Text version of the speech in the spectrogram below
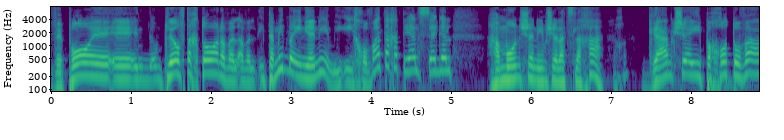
ופה אה, אה, פלייאוף תחתון, אבל, אבל היא תמיד בעניינים. היא, היא חובה תחת אייל סגל המון שנים של הצלחה. נכון. גם כשהיא פחות טובה,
